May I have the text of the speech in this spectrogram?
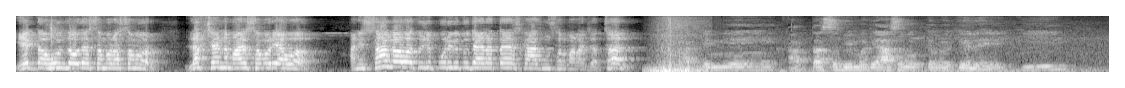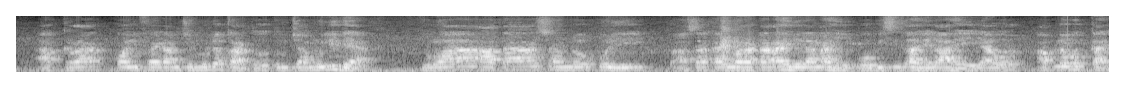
एकदा होऊन जाऊ द्या समोरासमोर. लक्षानं माझ्यासमोर यावं. आणि सांगावं तुझी पोरगी तू द्यायला तयार का आज मुसलमानाच्या? चल. त्यांनी आता सभेमध्ये असं वक्तव्य केलंय की अकरा क्वालिफाईड आमची मुलं काढतो तुमच्या मुली द्या. किंवा आता शहाण्णव कोळी असा काही मराठा राहिलेला नाही ओबीसी झालेला आहे यावर आपलं मत काय?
